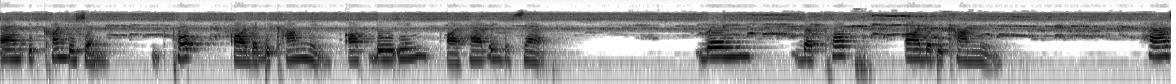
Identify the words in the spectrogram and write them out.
and it conditions pop or the becoming of being or having the self. When the pop or the becoming has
